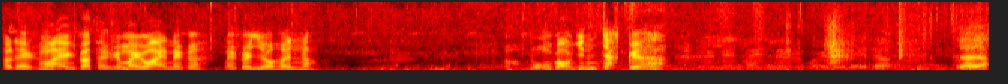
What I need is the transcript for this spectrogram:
À, để con lấy coi thử cái máy quay nó có nó có vô hình không? Bốn con dính chắc kìa. Dạ dạ.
